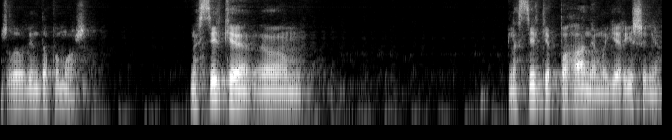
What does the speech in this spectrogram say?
Можливо, він допоможе. Настільки, ем, настільки погане моє рішення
